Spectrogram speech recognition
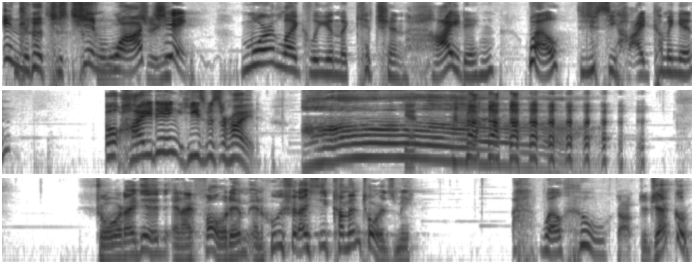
In the Just- just kitchen watching. watching. More likely in the kitchen hiding. Well, did you see Hyde coming in? oh, hiding? He's Mr. Hyde. Oh. Sure I did, and I followed him, and who should I see coming towards me? Well, who? Dr. Jekyll.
